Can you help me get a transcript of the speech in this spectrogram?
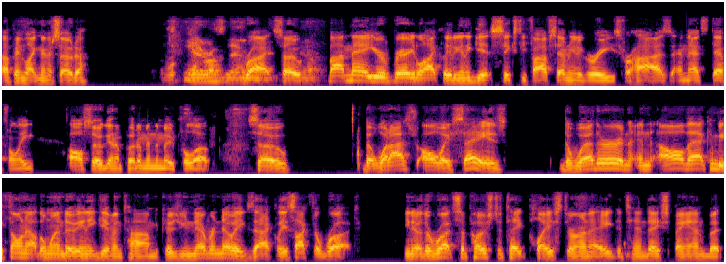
Up in like Minnesota. Yeah, yeah right. So yeah. by May, you're very likely going to get 65, 70 degrees for highs, and that's definitely also going to put them in the mood for love. So, but what I always say is the weather and, and all that can be thrown out the window any given time because you never know exactly. It's like the rut. You know, the rut's supposed to take place during an eight to ten day span, but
